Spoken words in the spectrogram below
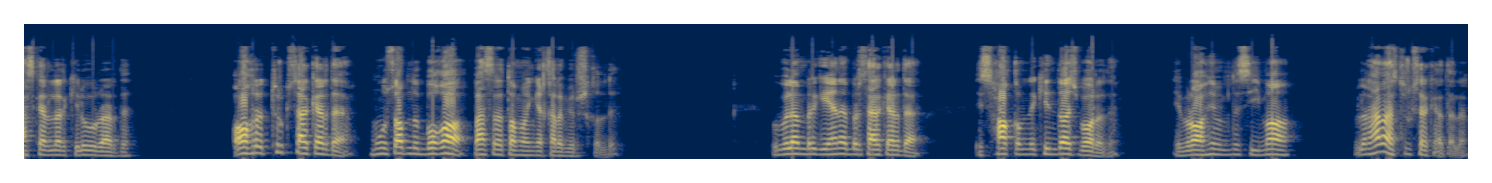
askarlar kelaverardi. Oxiri turk sarkarda musobni bo'g'o bug'o basra tomonga qarab yurish qildi. Bu bilan birga yana bir sarkarda ishoq ibn kindoch bor edi. Ibrohim ibn simo bular hammasi turk sarkardalar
